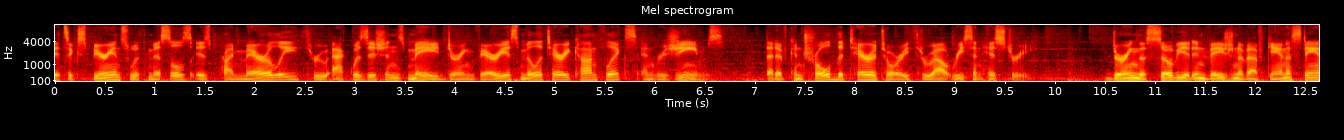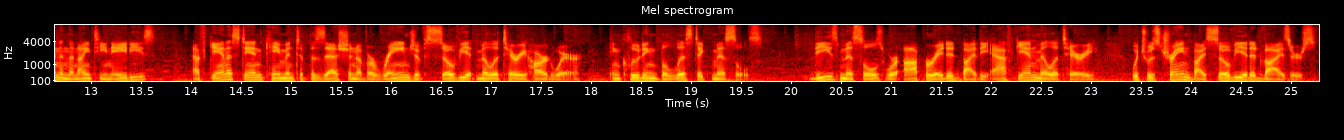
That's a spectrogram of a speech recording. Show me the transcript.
its experience with missiles is primarily through acquisitions made during various military conflicts and regimes that have controlled the territory throughout recent history. During the Soviet invasion of Afghanistan in the 1980s, Afghanistan came into possession of a range of Soviet military hardware, including ballistic missiles. These missiles were operated by the Afghan military, which was trained by Soviet advisors.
